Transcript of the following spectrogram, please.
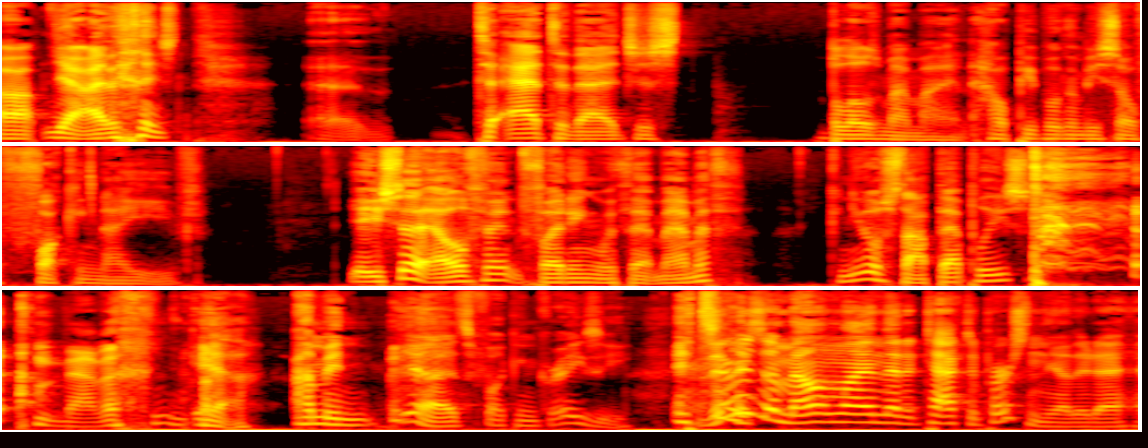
Uh, yeah. I think uh, to add to that, it just blows my mind how people can be so fucking naive. Yeah, you see that elephant fighting with that mammoth? Can you go stop that, please? a mammoth. yeah. I mean, yeah, it's fucking crazy. It's There like- was a mountain lion that attacked a person the other day.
